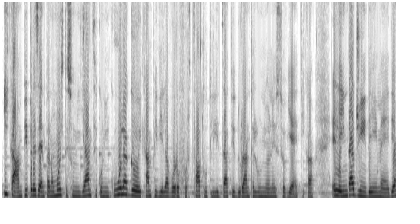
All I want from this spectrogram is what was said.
I campi presentano molte somiglianze con i gulag o i campi di lavoro forzato utilizzati durante l'Unione Sovietica e le indagini dei media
